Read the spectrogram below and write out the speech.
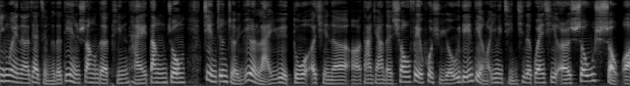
因为呢，在整个的电商的平台当中，竞争者越来越多，而且呢，呃，大家的消费或许有一点点啊，因为景气的关系而收手啊，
